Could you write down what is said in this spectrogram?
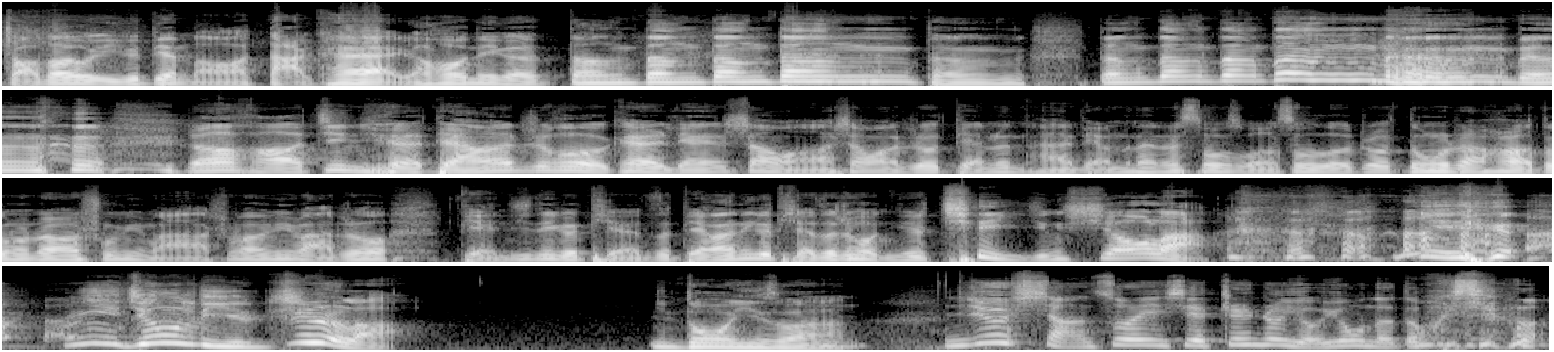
找到一个电脑，打开，然后那个噔噔噔噔噔噔噔噔噔噔噔，然后好进去，点完了之后开始连上网，上网之后点论坛，点论坛之后搜索，搜索之后登录账号，登录账号输密码，输完密码之后点击那个帖子，点完那个帖子之后，你的气已经消了，你你已经理智了，你懂我意思吧？嗯，你就想做一些真正有用的东西了，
